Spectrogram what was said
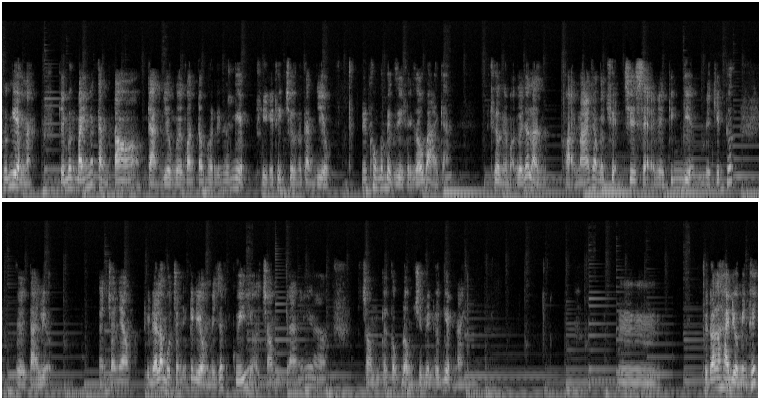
hướng nghiệp mà cái mương bánh nó càng to càng nhiều người quan tâm hơn đến hướng nghiệp thì cái thị trường nó càng nhiều. Nên không có việc gì phải giấu bài cả thường thì mọi người rất là thoải mái trong cái chuyện chia sẻ về kinh nghiệm về kiến thức về tài liệu dành cho nhau. Thì đấy là một trong những cái điều mà mình rất quý ở trong cái uh, trong cái cộng đồng chuyên viên hướng nghiệp này. Uhm, thì đó là hai điều mình thích.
